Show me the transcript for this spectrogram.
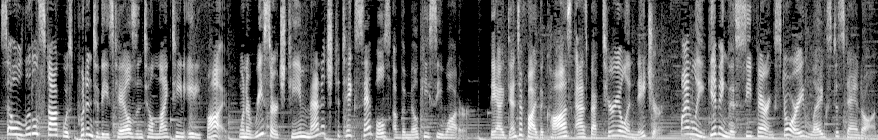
so little stock was put into these tales until 1985, when a research team managed to take samples of the milky seawater. They identified the cause as bacterial in nature, finally giving this seafaring story legs to stand on.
